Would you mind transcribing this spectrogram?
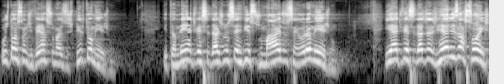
Os dons são diversos, mas o Espírito é o mesmo. E também há diversidade nos serviços, mas o Senhor é o mesmo. E há diversidade nas realizações,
